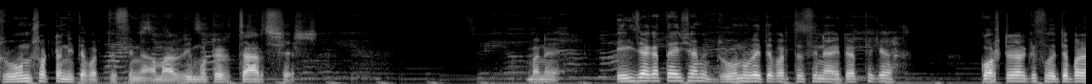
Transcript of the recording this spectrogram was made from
ড্রোন শটটা নিতে পারতেছি না, আমার রিমোটের চার্জ শেষ। মানে এই জায়গাতে এসে আমি ড্রোন উড়াইতে পারতেছি না, এটার থেকে কষ্টের আর কিছু হইতে পারে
